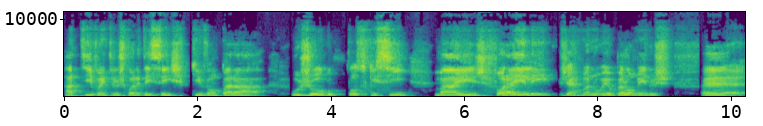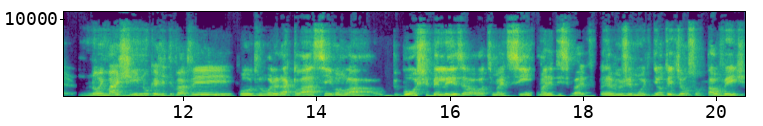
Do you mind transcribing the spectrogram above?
ativo entre os 46 que vão para o jogo. Todos que sim, mas fora ele, Germano, eu pelo menos é, não imagino que a gente vai ver outro. Olhando a classe, vamos lá. Bush, beleza, ótimo, sim, mas a gente vai, vai ver muito. Deontay Johnson, talvez.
